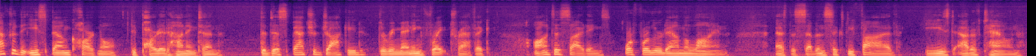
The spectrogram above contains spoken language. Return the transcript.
After the eastbound Cardinal departed Huntington, the dispatcher jockeyed the remaining freight traffic onto sidings or further down the line as the 765 eased out of town.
